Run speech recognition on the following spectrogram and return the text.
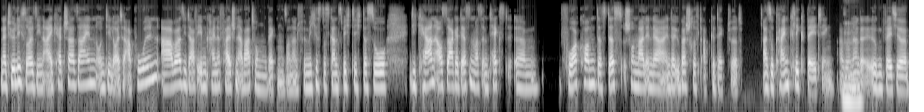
natürlich soll sie ein Eyecatcher sein und die Leute abholen, aber sie darf eben keine falschen Erwartungen wecken, sondern für mich ist es ganz wichtig, dass so die Kernaussage dessen, was im Text ähm, vorkommt, dass das schon mal in der, in der Überschrift abgedeckt wird. Also kein Clickbaiting. Also ne, mhm. ne, irgendwelche,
